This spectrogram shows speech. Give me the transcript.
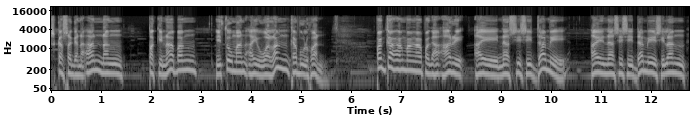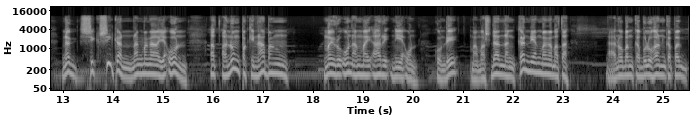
sa kasaganaan ng pakinabang ito man ay walang kabuluhan. Pagka ang mga pag-aari ay nasisidami, ay nasisidami silang nagsiksikan ng mga yaon at anong pakinabang mayroon ang may-ari ni yaon, kundi mamasdan ng kanyang mga mata. Ano bang kabuluhan kapag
